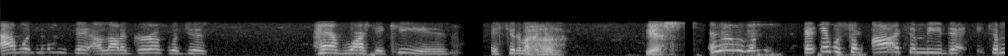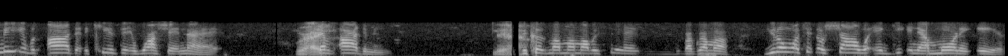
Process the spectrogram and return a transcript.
I would notice that a lot of girls would just half wash their kids and sit them out Uh-huh. Yes. And I was like, and it was so odd to me that to me it was odd that the kids didn't wash at night. Right. That was odd to me Yeah. because my mom always said, my grandma, you don't want to take no shower and get in that morning air.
